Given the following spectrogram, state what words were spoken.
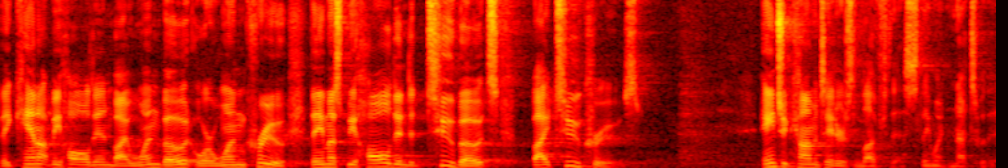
They cannot be hauled in by one boat or one crew. They must be hauled into two boats by two crews. Ancient commentators loved this, they went nuts with it.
